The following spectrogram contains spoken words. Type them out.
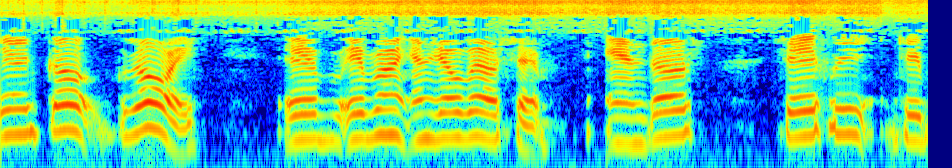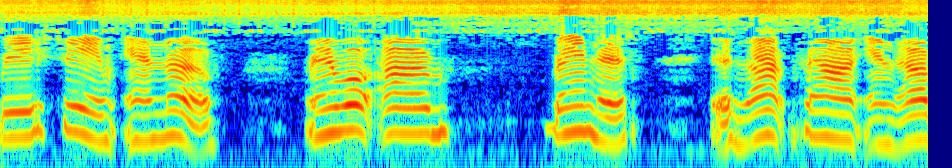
and glory, even in your worship, and those safely to be seen and loved. Rainbow our blindness is not found in our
